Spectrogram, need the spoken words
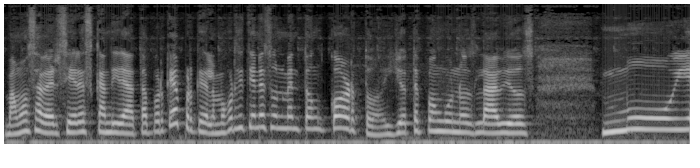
vamos a ver si eres candidata. ¿Por qué? Porque a lo mejor si tienes un mentón corto y yo te pongo unos labios muy,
